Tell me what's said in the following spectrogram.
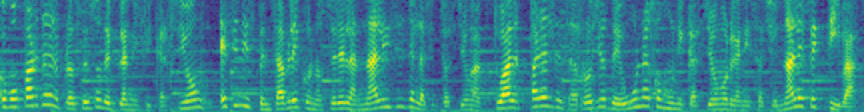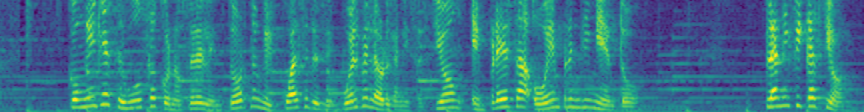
Como parte del proceso de planificación, es indispensable conocer el análisis de la situación actual para el desarrollo de una comunicación organizacional efectiva, con ella se busca conocer el entorno en el cual se desenvuelve la organización, empresa o emprendimiento. Planificación.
